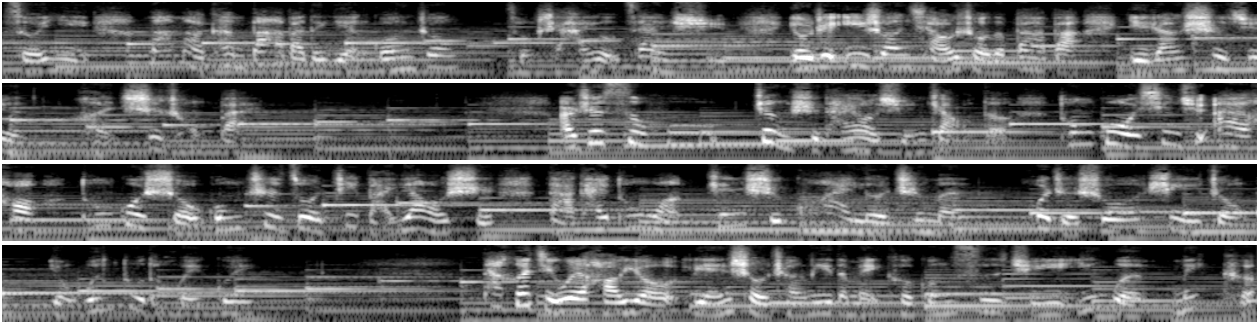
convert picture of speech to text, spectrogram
所以妈妈看爸爸的眼光中总是含有赞许。有着一双巧手的爸爸，也让世俊很是崇拜。而这似乎。正是他要寻找的，通过兴趣爱好，通过手工制作这把钥匙，打开通往真实快乐之门，或者说是一种有温度的回归。他和几位好友联手成立的美克公司，取意英文 “Maker”，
